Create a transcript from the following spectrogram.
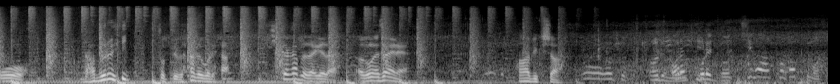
おおダブルヒットってなんだこれ引っかかっただけだ。あごめんなさいね。あーびっくりしたあれこれどっちがかかってます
